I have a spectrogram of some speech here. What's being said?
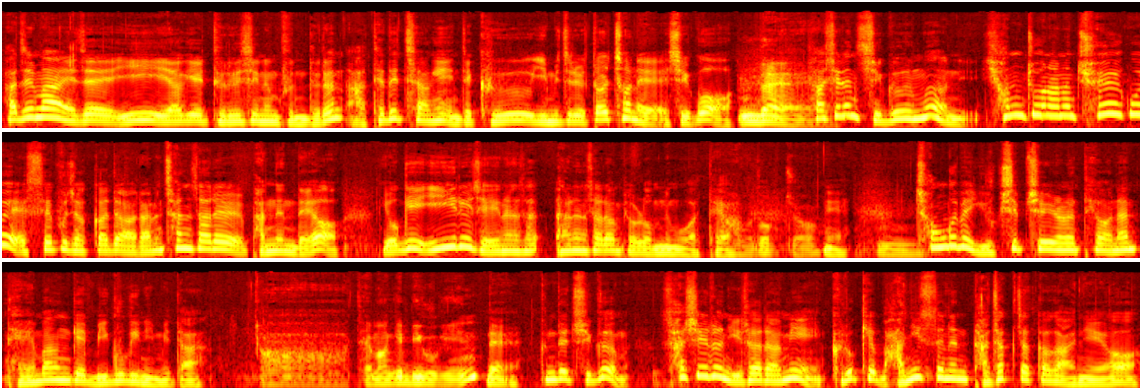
하, 지만 이제 이 이야기를 들으시는 분들은 아 테드 창이 이제 그 이미지를 떨쳐내시고 네. 사실은 지금은 현존하는 최고의 SF 작가다라는 찬사를 받는데요. 여기 이 일을 제인하는 사람 별로 없는 것 같아요. 아무도 없죠. 네. 음. 1967년에 태어난 대만계 미국인입니다. 아, 대만계 미국인? 네. 근데 지금 사실은 이 사람이 그렇게 많이 쓰는 다작 작가가 아니에요.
